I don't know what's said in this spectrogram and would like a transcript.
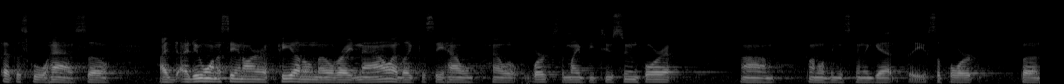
that the school has. So I, I do want to see an RFP. I don't know right now. I'd like to see how, how it works. It might be too soon for it. Um, I don't think it's going to get the support, but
